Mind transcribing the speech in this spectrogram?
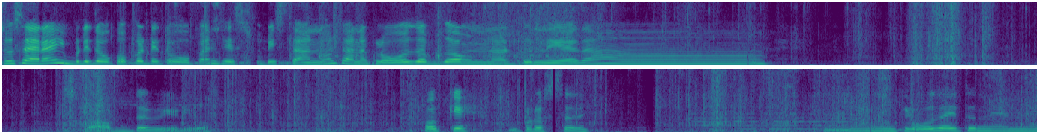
చూసారా? ఇప్పుడైతే ఒక్కొక్కటి అయితే ఓపెన్ చేసి చూపిస్తాను. చాలా క్లోజ్అప్గా ఉన్నట్టుంది కదా. స్టాప్ ద వీడియో ఓకే ఇప్పుడు వస్తుంది. క్లోజ్ అవుతుంది అండి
